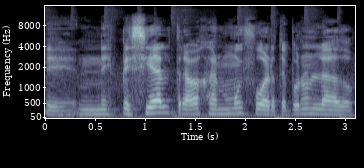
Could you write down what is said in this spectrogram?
eh, en especial trabajan muy fuerte. Por un lado,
